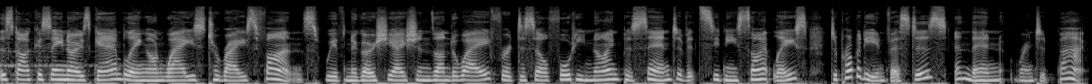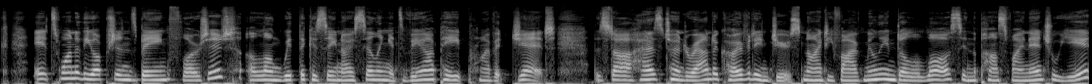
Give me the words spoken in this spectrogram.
The Star Casino is gambling on ways to raise funds, with negotiations underway for it to sell 49% of its Sydney site lease to property investors and then rent it back. It's one of the options being floated, along with the casino selling its VIP private jet. The Star has turned around a COVID induced $95 million loss in the past financial year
